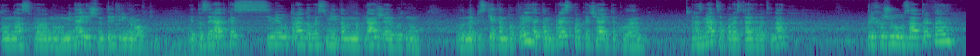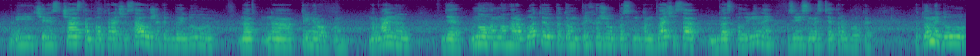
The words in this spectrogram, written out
то у нас, по- ну, у меня лично три тренировки. Это зарядка с 7 утра до 8 там на пляже, вот, ну, на песке там попрыгать, там пресс покачать такое. Размяться, порастягиваться, да. Прихожу, завтракаю, и через час, там полтора часа уже как бы иду на, на тренировку нормальную, где много-много работаю, потом прихожу после, ну, там, два часа, два с половиной, в зависимости от работы. Потом иду,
